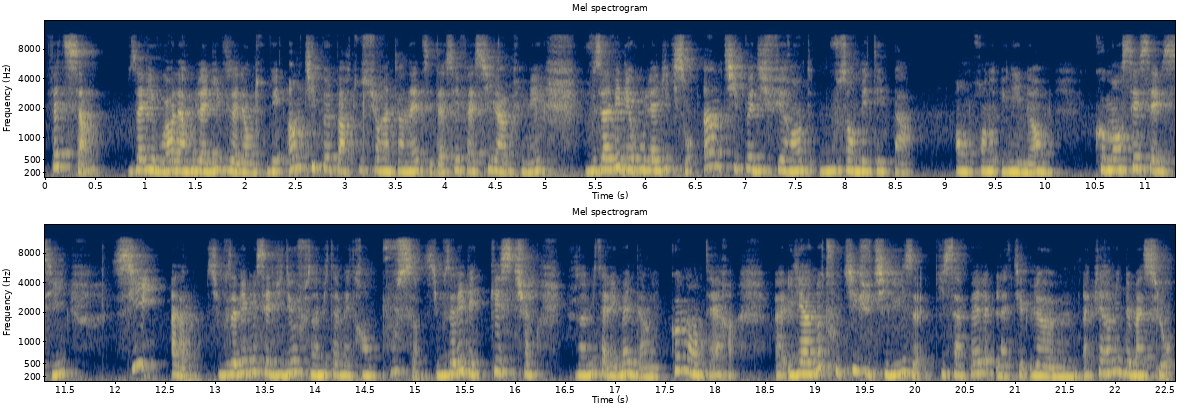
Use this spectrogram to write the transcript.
faites ça. Vous allez voir, la roue de la vie, vous allez en trouver un petit peu partout sur Internet, c'est assez facile à imprimer. Vous avez des roues de la vie qui sont un petit peu différentes, ne vous embêtez pas à en prendre une énorme. Commencez celle-ci. Si, alors, si vous avez aimé cette vidéo, je vous invite à mettre un pouce. Si vous avez des questions, je vous invite à les mettre dans les commentaires. Euh, il y a un autre outil que j'utilise qui s'appelle la, la, pyramide de Maslow.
